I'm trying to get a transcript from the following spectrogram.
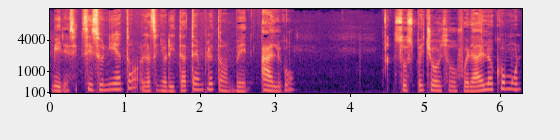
Mire, si, su nieto la señorita Templeton ven algo sospechoso o fuera de lo común,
